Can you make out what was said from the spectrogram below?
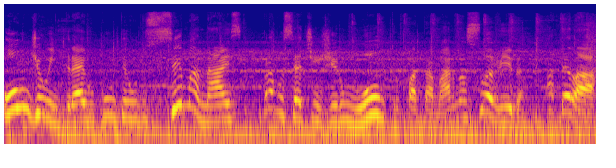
onde eu entrego conteúdos semanais para você atingir um outro patamar na sua vida. Até lá!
